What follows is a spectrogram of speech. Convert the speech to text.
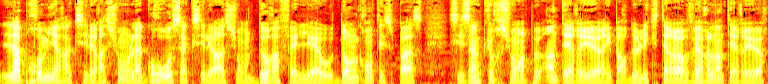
La première accélération, la grosse accélération de Raphaël Leao dans le grand espace, ses incursions un peu intérieures, il part de l'extérieur vers l'intérieur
